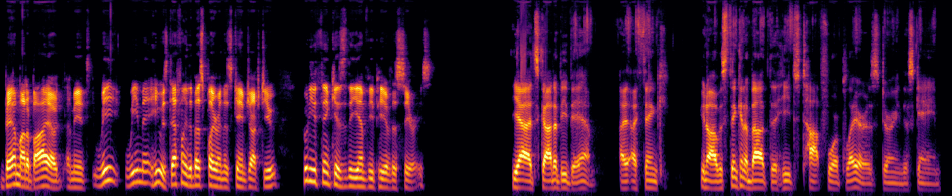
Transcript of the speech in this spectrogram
Bam Adebayo, I mean, we we may, he was definitely the best player in this game. Josh, do you who do you think is the MVP of the series? Yeah, it's got to be Bam. I, I think you know I was thinking about the Heat's top four players during this game.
